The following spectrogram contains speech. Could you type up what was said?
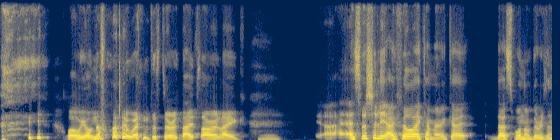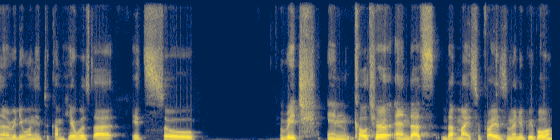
well we all know what the stereotypes are like mm. especially i feel like america that's one of the reasons I really wanted to come here was that it's so rich in culture and that's that might surprise many people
